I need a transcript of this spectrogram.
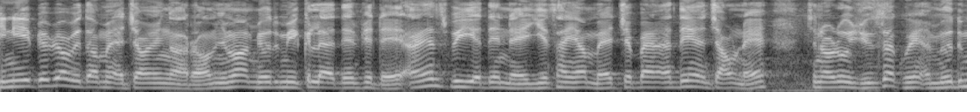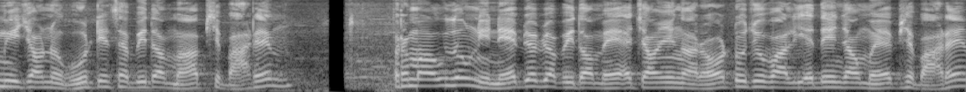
ဒီနေ့ပြောပြပေးသွားမယ့်အကြောင်းရင်းကတော့မြန်မာအမျိုးသမီးကလပ်အသင်းဖြစ်တဲ့ ISB အသင်းနဲ့ရင်ဆိုင်ရမယ့်ဂျပန်အသင်းအကြောင်းနဲ့ကျွန်တော်တို့ယူဆက်ခွင့်အမျိုးသမီးအကြောင်းတို့ကိုတင်ဆက်ပေးသွားမှာဖြစ်ပါတယ်ပထမဦးဆုံးအနေနဲ့ပြောပြပေးသွားမယ့်အကြောင်းရင်းကတော့တိုကျိုဘာလီအသင်းအကြောင်းပဲဖြစ်ပါတယ်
